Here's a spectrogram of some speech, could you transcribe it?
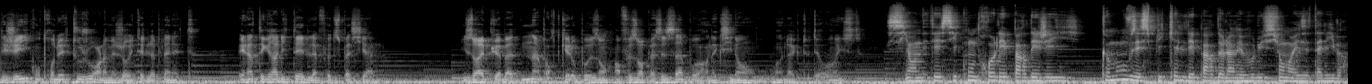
DGI contrôlait toujours la majorité de la planète, et l'intégralité de la flotte spatiale. Ils auraient pu abattre n'importe quel opposant en faisant passer ça pour un accident ou un acte terroriste. Si on était si contrôlé par DGI, comment vous expliquez le départ de la révolution dans les États libres?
